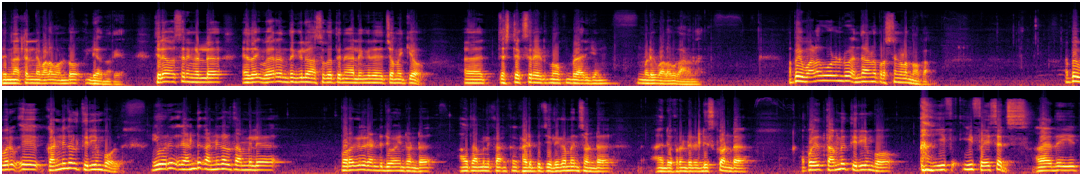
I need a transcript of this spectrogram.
ഇതിന് നട്ടലിന്റെ വളവുണ്ടോ ഇല്ലയോ എന്നറിയാം ചില അവസരങ്ങളിൽ വേറെ എന്തെങ്കിലും അസുഖത്തിന് അല്ലെങ്കിൽ ചുമയ്ക്കോ ചെസ്റ്റ് എക്സ്റേ എടുത്ത് നോക്കുമ്പോഴായിരിക്കും നമ്മൾ ഈ വളവ് കാണുന്നത്. അപ്പോൾ ഈ വളവ് കൊണ്ട് എന്താണ് പ്രശ്നങ്ങളെന്ന് നോക്കാം. അപ്പോൾ ഒരു ഈ കണ്ണുകൾ തിരിയുമ്പോൾ ഈ ഒരു രണ്ട് കണ്ണുകൾ തമ്മിൽ പുറകിൽ രണ്ട് ജോയിന്റ് ഉണ്ട് അത് തമ്മിൽ ഘടിപ്പിച്ച് ലിഗമെൻസ് ഉണ്ട് അതിന്റെ ഫ്രണ്ടിൽ ഡിസ്ക് ഉണ്ട്. അപ്പോൾ ഇത് തമ്മിൽ തിരിയുമ്പോൾ ഈ ഈ ഫേസറ്റ്സ് അതായത് ഈ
